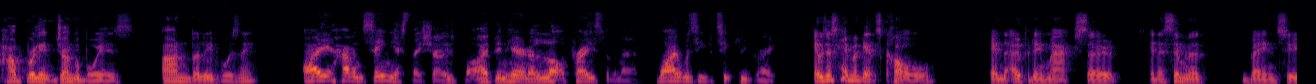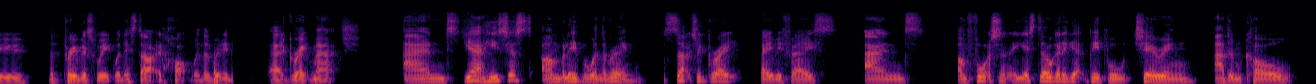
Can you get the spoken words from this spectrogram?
how brilliant Jungle Boy is. Unbelievable, isn't he? I haven't seen yesterday's shows, but I've been hearing a lot of praise for the man. Why was he particularly great? It was just him against Cole in the opening match. So in a similar vein to the previous week where they started hot with a really uh, great match. And yeah, he's just unbelievable in the ring. Such a great babyface. And unfortunately, you're still going to get people cheering Adam Cole,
